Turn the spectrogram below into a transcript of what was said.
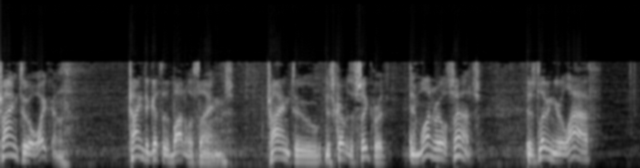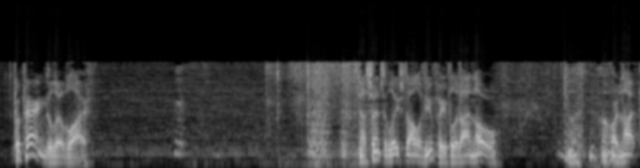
Trying to awaken, trying to get to the bottom of things, trying to discover the secret, in one real sense, is living your life preparing to live life. Now, since at least all of you people that I know uh, are not,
